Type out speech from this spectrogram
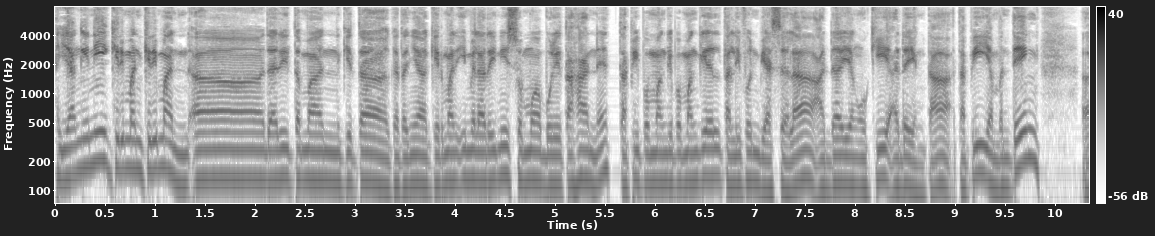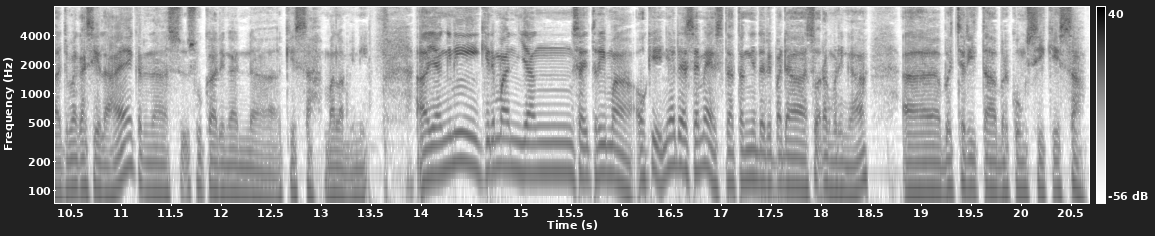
yang ini kiriman-kiriman uh, dari teman kita katanya kiriman email hari ini semua boleh tahan eh tapi pemanggil-pemanggil telefon biasalah ada yang okey ada yang tak tapi yang penting Uh, terima kasihlah eh kerana su- suka dengan uh, kisah malam ini. Uh, yang ini kiriman yang saya terima. Okey, ini ada SMS datangnya daripada seorang pendengar uh, bercerita berkongsi kisah.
